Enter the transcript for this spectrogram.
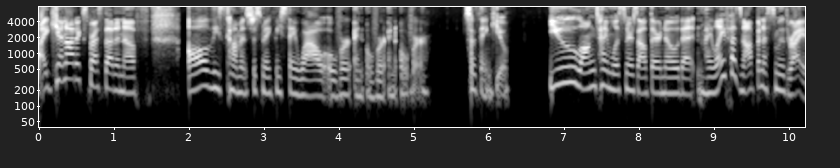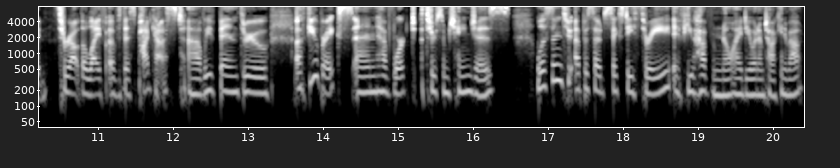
I cannot express that enough. All of these comments just make me say wow over and over and over. So thank you. You longtime listeners out there know that my life has not been a smooth ride throughout the life of this podcast. Uh, we've been through a few breaks and have worked through some changes. Listen to episode 63 if you have no idea what I'm talking about.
